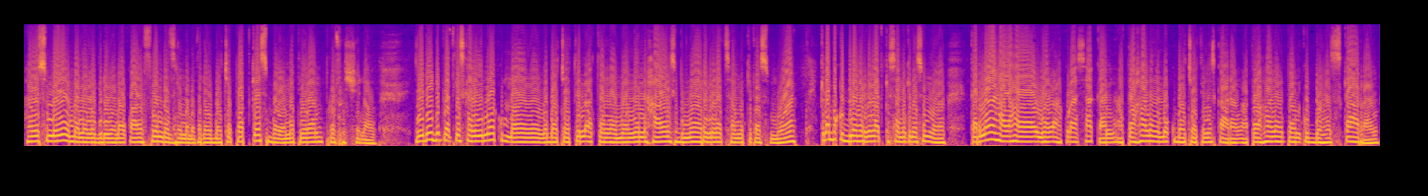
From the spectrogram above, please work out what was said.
Halo semuanya, kembali lagi dengan aku Alvin dan selamat datang di Baca Podcast by Amatiran Profesional Jadi di podcast kali ini aku mau ngebacotin atau ngomongin hal yang sebenarnya relate sama kita semua. Kenapa aku bilang relate sama kita semua? Karena hal-hal yang aku rasakan atau hal yang mau aku bacotin sekarang atau hal yang pengen aku bahas sekarang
